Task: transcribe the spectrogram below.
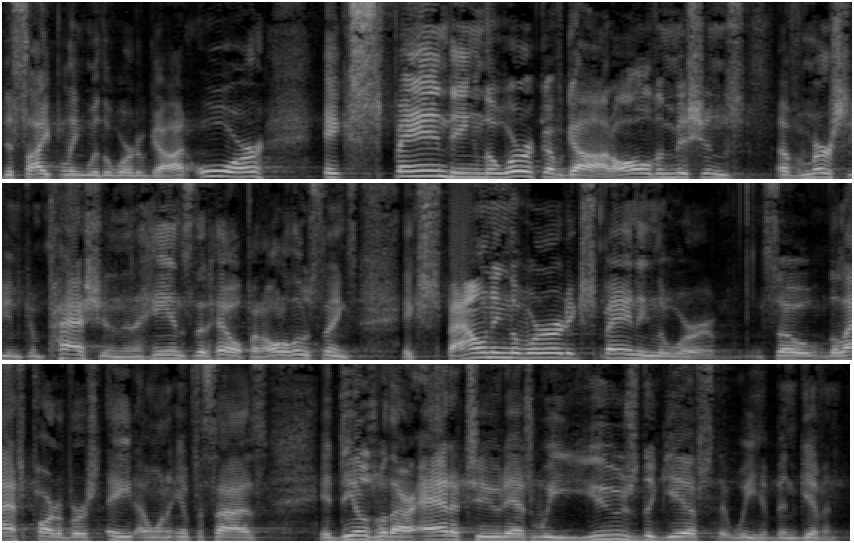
discipling with the Word of God, or expanding the work of God, all the missions of mercy and compassion and the hands that help and all of those things. Expounding the Word, expanding the Word. So the last part of verse 8, I want to emphasize, it deals with our attitude as we use the gifts that we have been given.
